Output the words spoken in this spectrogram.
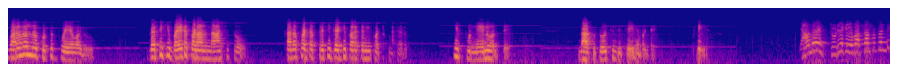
వరదల్లో కొట్టుకుపోయేవాడు బ్రతికి బయటపడాలన్న ఆశతో కనపడ్డ ప్రతి గడ్డి పరకని పట్టుకుంటాడు. ఇప్పుడు నేను అంతే. నాకు తోచింది చేయనివ్వండి. ప్లీజ్. ఏమంటే స్టూడియోకి ఏ బస్ వెళ్తుందండి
